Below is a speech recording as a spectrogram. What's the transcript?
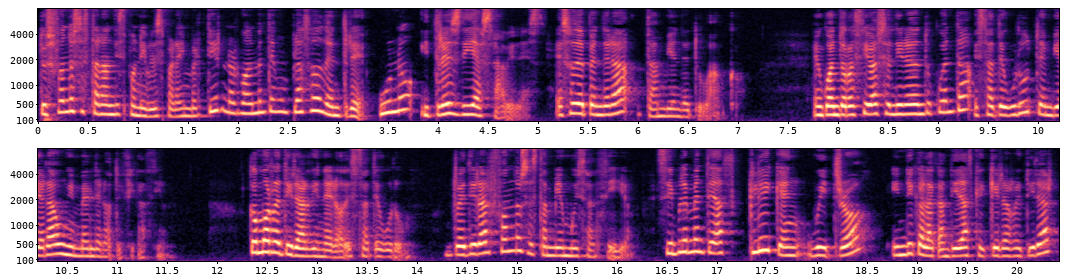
Tus fondos estarán disponibles para invertir normalmente en un plazo de entre 1 y 3 días hábiles. Eso dependerá también de tu banco. En cuanto recibas el dinero en tu cuenta, Stateguru te enviará un email de notificación. ¿Cómo retirar dinero de Stateguru? Retirar fondos es también muy sencillo. Simplemente haz clic en Withdraw, indica la cantidad que quieres retirar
